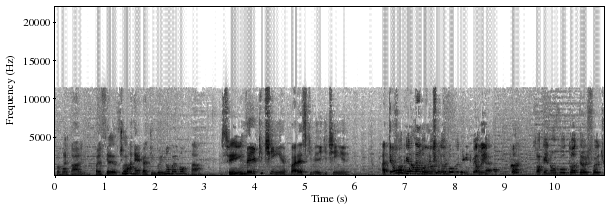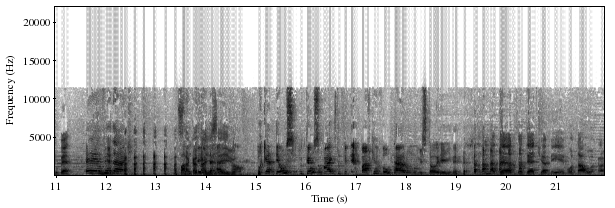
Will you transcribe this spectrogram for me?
pra voltarem. Parecia que tinha uma regra, a Jean Grey não vai voltar. Sim. Meio que tinha, parece que meio que tinha. Até o Só quem não Adamante voltou do até hoje foi o Wolverine Tio Ben, também. Só quem não voltou até hoje foi o tio Ben. É verdade. Sacanagem isso aí, viu? Porque até os, até os pais do Peter Parker voltaram numa história aí, né? Até, até a tia Meia imortal, aquela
